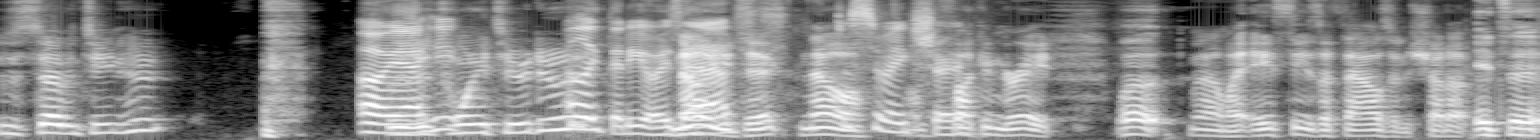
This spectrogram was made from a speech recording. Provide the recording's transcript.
is it 17 hit? oh yeah, he, 22 do it? I like that he always no, asks. you dick. No, just to make I'm sure. Fucking great. Well, No, my AC is a thousand. Shut up. it's a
